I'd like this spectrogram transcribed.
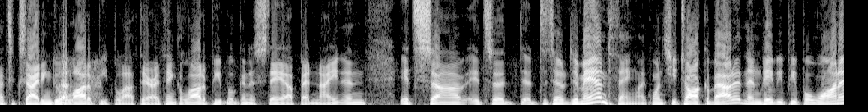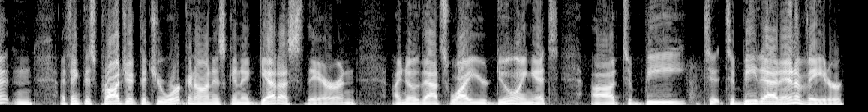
That's exciting to a lot of people out there. I think a lot of people are going to stay up at night, and it's uh, it's a, it's a demand thing. Like once you talk about it, and then maybe people want it, and I think this project that you're working on is going to get us there. And I know that's why you're doing it uh, to be to, to be that innovator.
